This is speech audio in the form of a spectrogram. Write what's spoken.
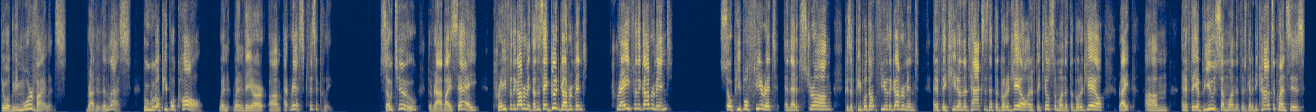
there will be more violence rather than less. Who will people call when when they are um, at risk physically. So too, the rabbis say, pray for the government. Doesn't say good government. Pray for the government so people fear it and that it's strong. Because if people don't fear the government, and if they cheat on their taxes, that they'll go to jail, and if they kill someone, that they'll go to jail, right? Um, and if they abuse someone, that there's going to be consequences,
